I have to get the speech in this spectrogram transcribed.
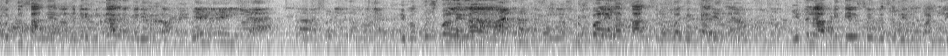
குத்து சாங் அந்த மாதிரி ஹிட் ஆகுற மாதிரி இருக்கா? இப்ப புஷ்பால எல்லாம் புஷ்பால எல்லாம் சாங்ஸ் ரொம்ப ஹிட் ஆகுது இதுல அப்படி தேவி ஸ்ரீ பிரசாத் எதுவும் பண்ணல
